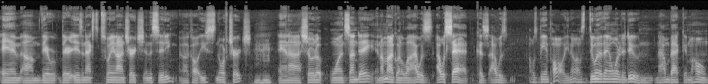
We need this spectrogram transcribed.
And um, there there is an Acts 29 church in the city uh, called East North Church, Mm-hmm. and I showed up one Sunday, and I'm not going to lie, I was I was sad because I was I was being Paul, you know, I was doing the thing I wanted to do, and now I'm back in my home.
